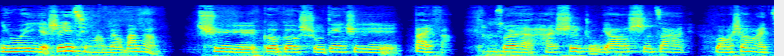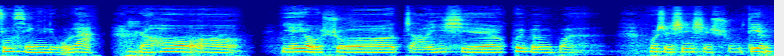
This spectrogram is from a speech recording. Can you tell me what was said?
因为也是疫情嘛，没有办法去各个书店去拜访，嗯、所以还是主要是在网上来进行浏览，嗯、然后呃也有说找一些绘本馆或者是一些书店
